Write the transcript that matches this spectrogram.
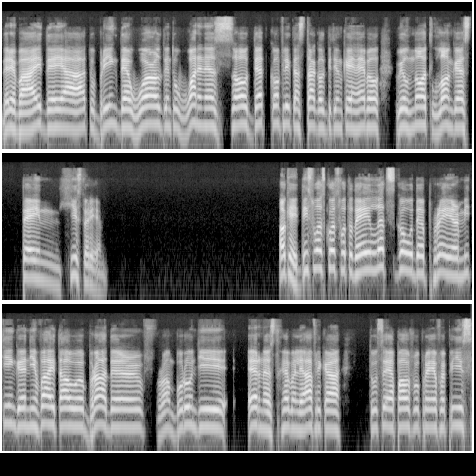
Thereby, they are to bring the world into oneness so that conflict and struggle between Cain and Abel will not longer stay in history. Okay, this was course for today. Let's go the prayer meeting and invite our brother from Burundi, Ernest, Heavenly Africa, to say a powerful prayer for peace.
